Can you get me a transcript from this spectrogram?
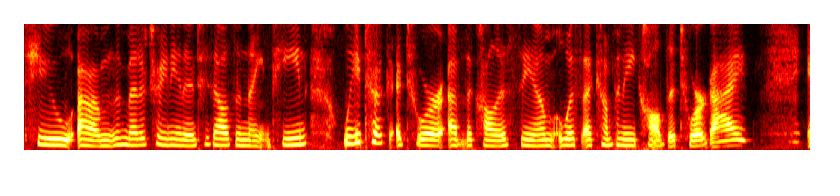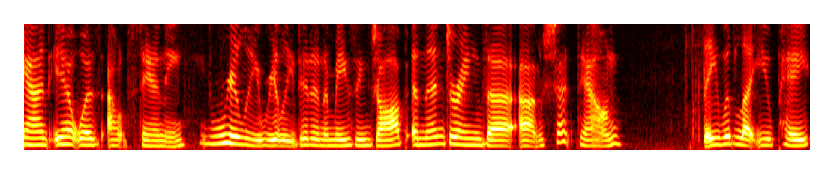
to um, the Mediterranean in 2019, we took a tour of the Colosseum with a company called The Tour Guy and it was outstanding. He really, really did an amazing job. And then during the um, shutdown, they would let you pay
